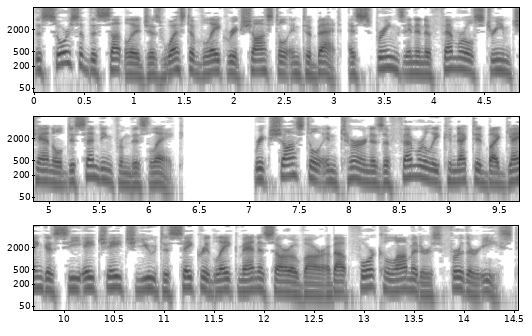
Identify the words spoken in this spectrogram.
The source of the Sutlej is west of Lake Rakshastal in Tibet, as springs in an ephemeral stream channel descending from this lake. Rakshastal in turn is ephemerally connected by Ganga Chhu to sacred Lake Manasarovar about 4 km further east.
